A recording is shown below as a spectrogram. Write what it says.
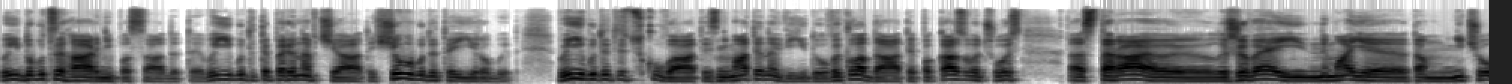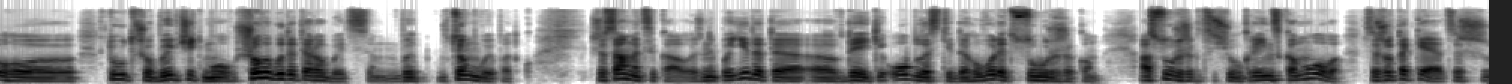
Ви її до буцегарні посадите, ви її будете перенавчати. Що ви будете її робити? Ви її будете цькувати, знімати на відео, викладати, показувати щось е, стара, е, живе і немає там нічого тут, щоб вивчити мову. Що ви будете робити з цим в цьому випадку? Що саме цікаве, ж не поїдете е, в деякі області, де говорять суржиком. А суржик це що, українська мова? Це ж отаке, це ж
